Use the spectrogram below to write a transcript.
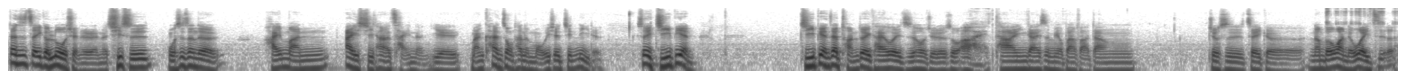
但是这一个落选的人呢，其实我是真的还蛮。爱惜他的才能，也蛮看重他的某一些经历的，所以即便即便在团队开会之后，觉得说，哎，他应该是没有办法当就是这个 number one 的位置了，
